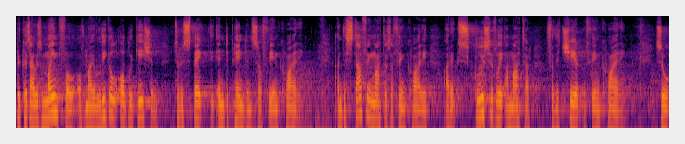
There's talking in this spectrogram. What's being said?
because I was mindful of my legal obligation to respect the independence of the inquiry. And the staffing matters of the inquiry are exclusively a matter for the chair of the inquiry. So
